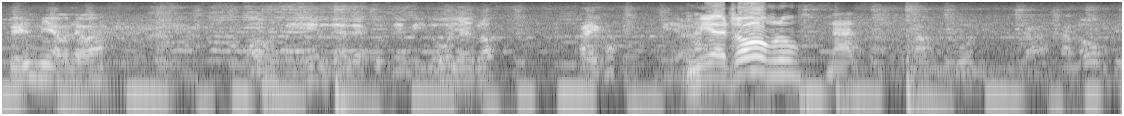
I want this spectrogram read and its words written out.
เคยเห็นเมียมันเลยวะอ๋อไม่เห็นเลยเลยคุณไม่มีรู้ยังหรอใช่ครับมีเมียร้องลูกนัดทำบุญการขนมปี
